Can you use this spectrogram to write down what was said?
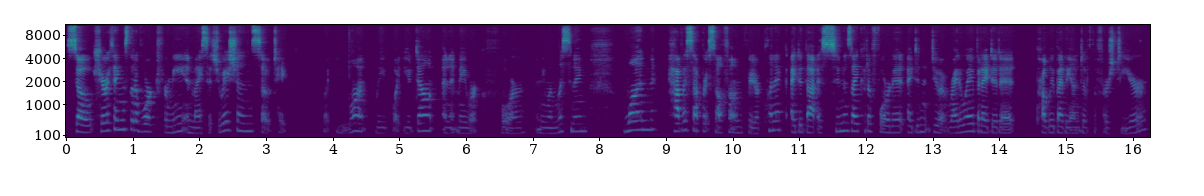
So here are things that have worked for me in my situation. So take what you want, leave what you don't, and it may work for anyone listening. One, have a separate cell phone for your clinic. I did that as soon as I could afford it. I didn't do it right away, but I did it probably by the end of the first year.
